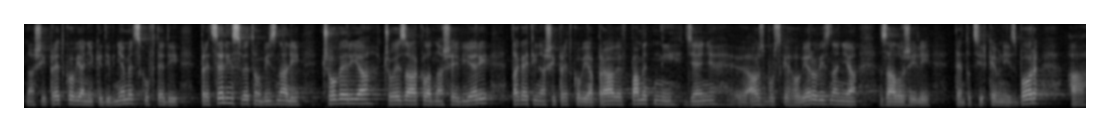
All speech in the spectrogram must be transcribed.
naši predkovia niekedy v Nemecku vtedy pred celým svetom vyznali, čo veria, čo je základ našej viery, tak aj tí naši predkovia práve v pamätný deň e, Augsburského vierovýznania založili tento cirkevný zbor. A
